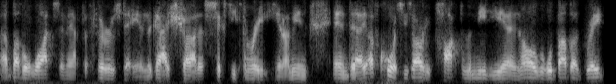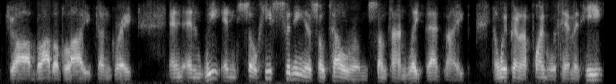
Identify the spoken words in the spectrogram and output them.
uh, Bubba Watson after Thursday, and the guy shot a 63. You know, I mean, and uh, of course he's already talked to the media and oh, well, Bubba, great job, blah blah blah, you've done great. And and we and so he's sitting in his hotel room sometime late that night, and we've got an appointment with him, and he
